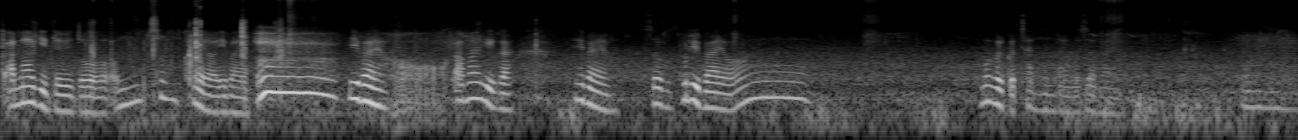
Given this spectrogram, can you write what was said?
까마귀들도 엄청 커요 이봐요 이봐요 까마귀가 이봐요 저 불이 봐요. 먹을 거 찾는다고 저 봐요. 음,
